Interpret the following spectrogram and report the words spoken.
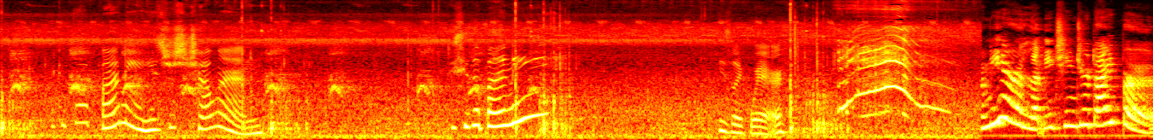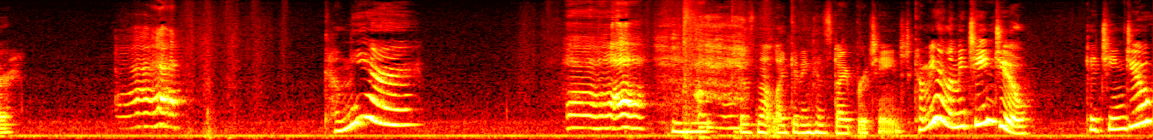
Look at that bunny, he's just chilling. Do you see the bunny? He's like, where? Come here, let me change your diaper. Come here. He does not like getting his diaper changed. Come here, let me change you. Can I change you?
